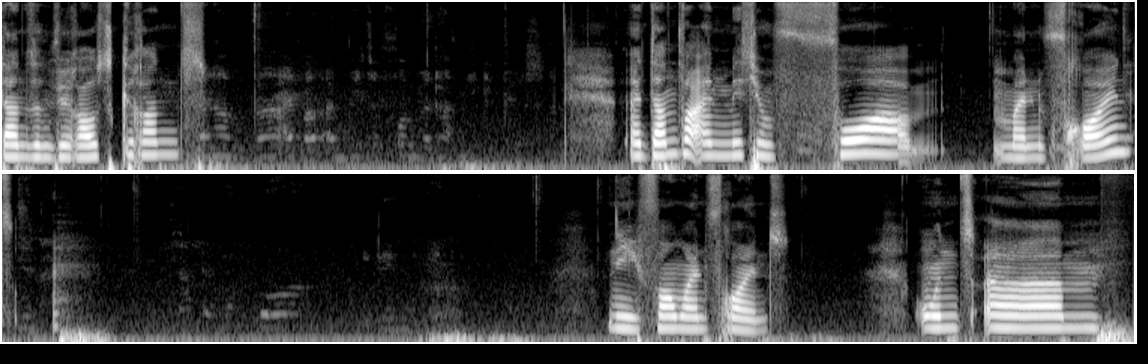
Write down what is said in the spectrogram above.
Dann sind wir rausgerannt. Äh, dann war ein Mädchen vor meinem Freund. Nee, vor meinem Freund. Und ähm,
